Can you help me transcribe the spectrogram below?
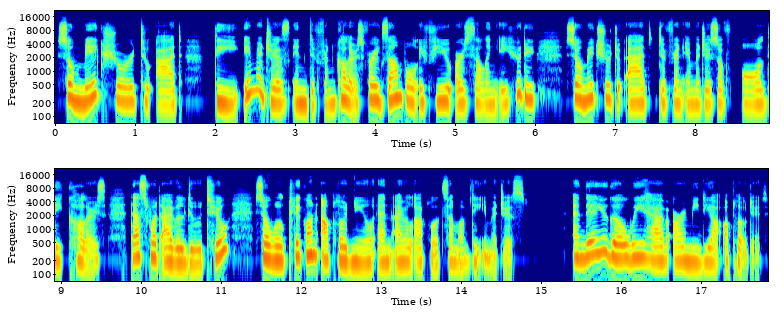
so make sure to add the images in different colors. For example, if you are selling a hoodie, so make sure to add different images of all the colors. That's what I will do too. So we'll click on upload new and I will upload some of the images. And there you go, we have our media uploaded.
